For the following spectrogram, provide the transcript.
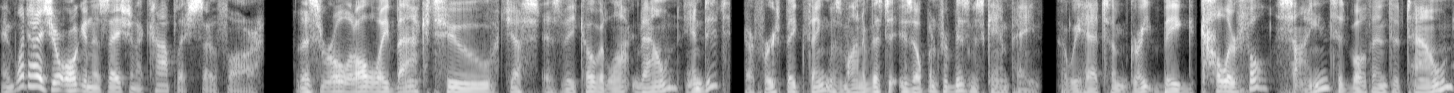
And what has your organization accomplished so far? Let's roll it all the way back to just as the COVID lockdown ended. Our first big thing was Monte Vista is open for business campaign. Uh, we had some great big colorful signs at both ends of town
